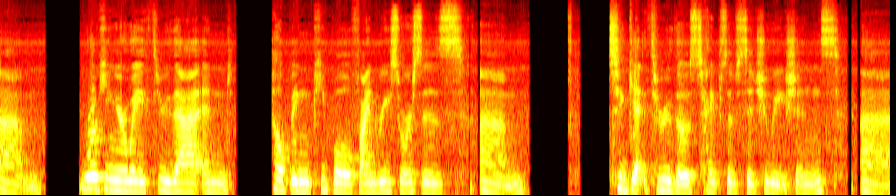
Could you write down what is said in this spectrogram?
um, working your way through that and helping people find resources um, to get through those types of situations. Uh,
